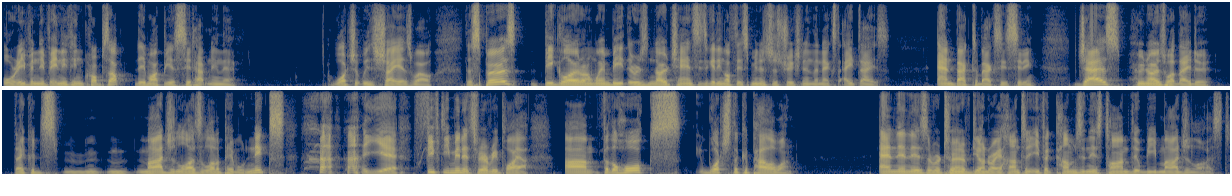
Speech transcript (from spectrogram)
or even if anything crops up, there might be a sit happening there. Watch it with Shai as well. The Spurs, big load on Wemby. There is no chance he's getting off this minutes restriction in the next eight days. And back to backs he's sitting. Jazz, who knows what they do? They could marginalize a lot of people. Knicks, yeah, 50 minutes for every player. Um, for the Hawks, watch the Capela one. And then there's a return of DeAndre Hunter. If it comes in this time, they'll be marginalized.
